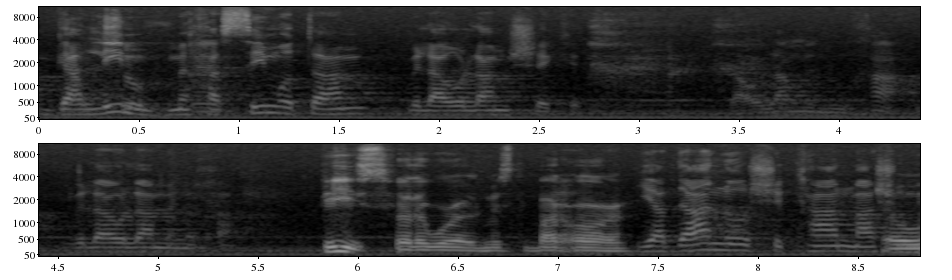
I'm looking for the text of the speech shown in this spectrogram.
peace for the world, Mr. Baror.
